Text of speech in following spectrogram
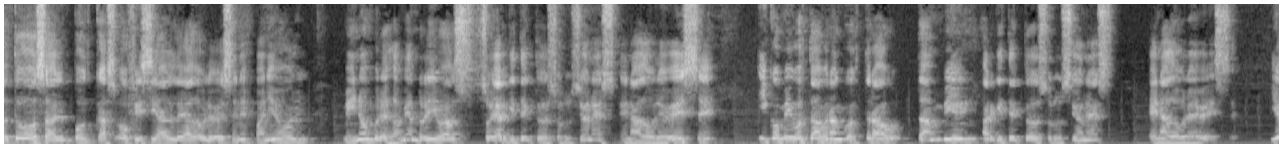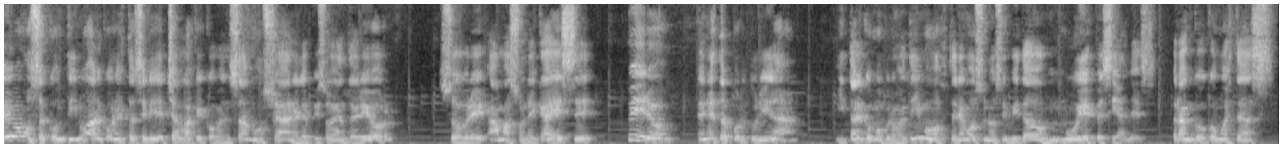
a todos al podcast oficial de AWS en español. Mi nombre es Damián Rivas, soy arquitecto de soluciones en AWS y conmigo está Branco Straub, también arquitecto de soluciones en AWS. Y hoy vamos a continuar con esta serie de charlas que comenzamos ya en el episodio anterior sobre Amazon EKS, pero en esta oportunidad, y tal como prometimos, tenemos unos invitados muy especiales. Branco, ¿cómo estás?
